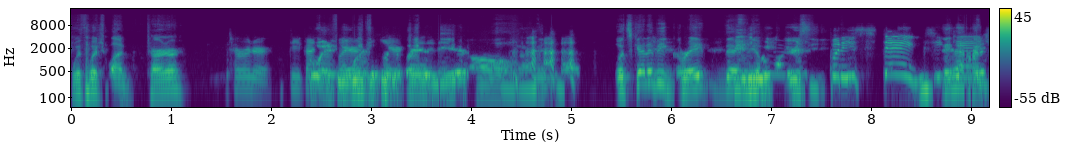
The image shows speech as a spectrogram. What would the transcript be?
with which one? Turner? Turner, Boy, defensive if he player of the the year player of the year, oh man, What's going to be great? That, Give you know, a jersey. But he stinks. He Say that can't right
